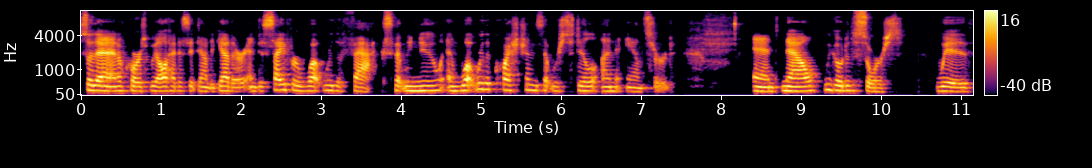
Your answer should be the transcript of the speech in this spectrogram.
So then, of course, we all had to sit down together and decipher what were the facts that we knew and what were the questions that were still unanswered. And now we go to the source with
